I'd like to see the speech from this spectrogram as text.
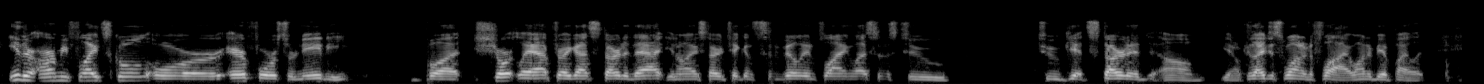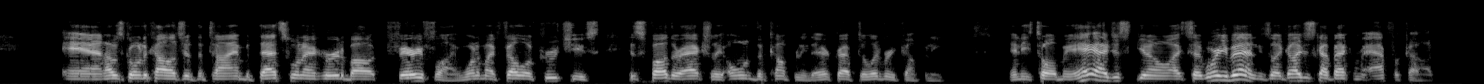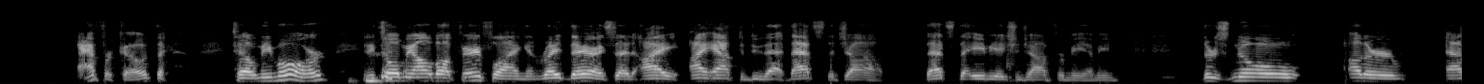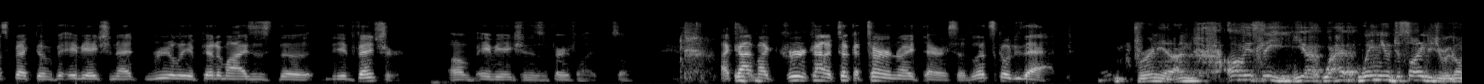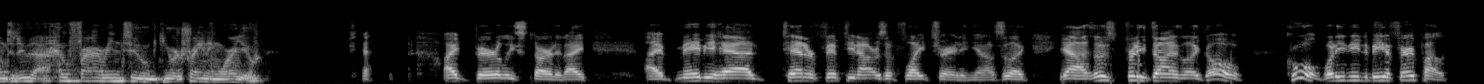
either Army flight school or Air Force or Navy but shortly after I got started that, you know, I started taking civilian flying lessons to to get started. Um, you know, because I just wanted to fly. I wanted to be a pilot. And I was going to college at the time, but that's when I heard about ferry flying. One of my fellow crew chiefs, his father actually owned the company, the aircraft delivery company. And he told me, Hey, I just, you know, I said, Where you been? He's like, I just got back from Africa. Africa? What the tell me more. And he told me all about ferry flying. And right there i said i i have to do that. That's the job. That's the aviation job for me. I mean there's no other aspect of aviation that really epitomizes the the adventure of aviation as a ferry flight. So i kind of, my career kind of took a turn right there. I said let's go do that. Brilliant. And obviously, yeah, when you decided you were going to do that, how far into your training were you? I barely started. I I maybe had 10 or 15 hours of flight training, you know. So like, yeah, so it was pretty done. Like, oh, cool. What do you need to be a ferry pilot?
